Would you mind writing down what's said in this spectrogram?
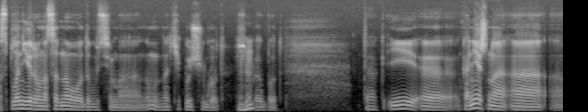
спланировано с одного, допустим, ну, на текущий год. Все угу. как бы вот. Так, и, конечно,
